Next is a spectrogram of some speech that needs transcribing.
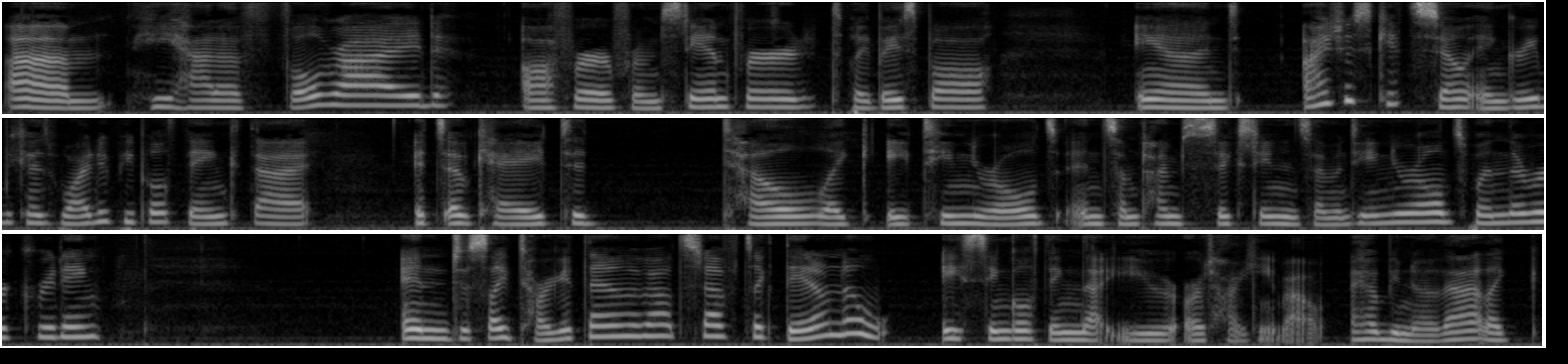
Um, he had a full ride offer from Stanford to play baseball. And I just get so angry because why do people think that it's okay to tell like 18 year olds and sometimes 16 and 17 year olds when they're recruiting and just like target them about stuff? It's like they don't know a single thing that you are talking about. I hope you know that. Like,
